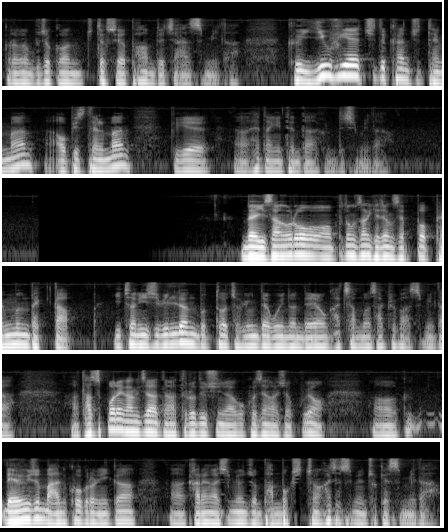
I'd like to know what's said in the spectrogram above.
그러면 무조건 주택수에 포함되지 않습니다. 그 이후에 취득한 주택만 오피스텔만 그게 어, 해당이 된다 그런 뜻입니다. 네, 이상으로 부동산 개정세법 백문백답 2021년부터 적용되고 있는 내용 같이 한번 살펴봤습니다. 아, 다섯 번의 강좌 다 들어두시냐고 고생하셨고요. 어, 그, 내용이 좀 많고 그러니까 아, 가능하시면 좀 반복 시청하셨으면 좋겠습니다.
